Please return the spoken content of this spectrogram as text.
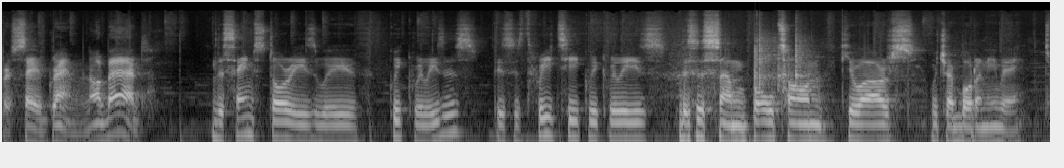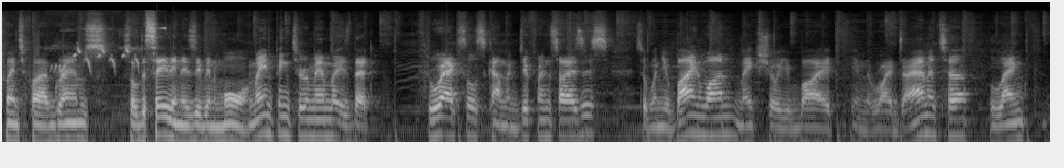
per saved gram not bad the same stories with quick releases. This is 3T quick release. This is some bolt-on QRs, which I bought on eBay. 25 grams, so the saving is even more. The main thing to remember is that through axles come in different sizes, so when you're buying one, make sure you buy it in the right diameter, length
